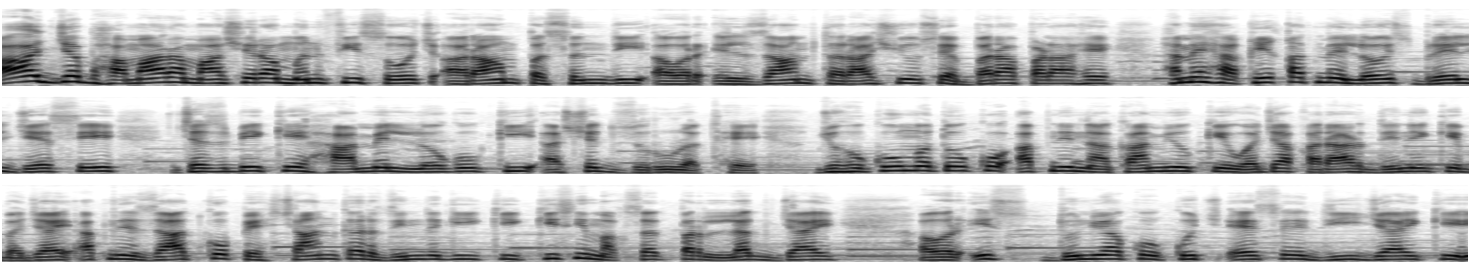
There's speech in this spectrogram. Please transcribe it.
آج جب ہمارا معاشرہ منفی سوچ، آرام پسندی اور الزام تراشیوں سے برا پڑا ہے، ہمیں حقیقت میں لوئس بریل جیسی جذبے کے حامل لوگوں کی اشد ضرورت ہے، جو حکومتوں کو اپنی ناکامیوں کی وجہ قرار دینے کے بجائے اپنے ذات کو پہچان کر زندگی کی کسی مقصد پر لگ جائے اور اس دنیا کو کچھ ایسے دی جائے کہ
